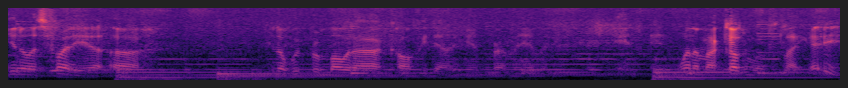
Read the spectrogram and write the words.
you know, it's funny. Uh, uh, you know, we promote our coffee down here in Birmingham, and, and, and one of my customers was like, "Hey,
